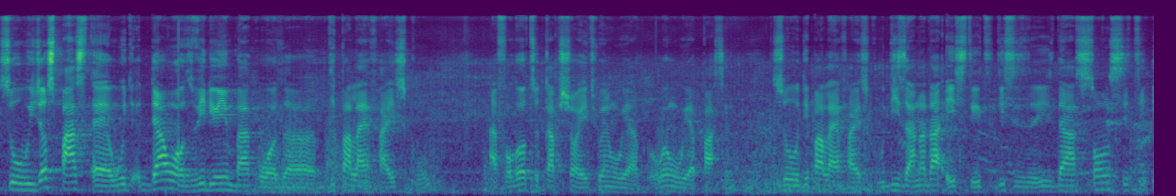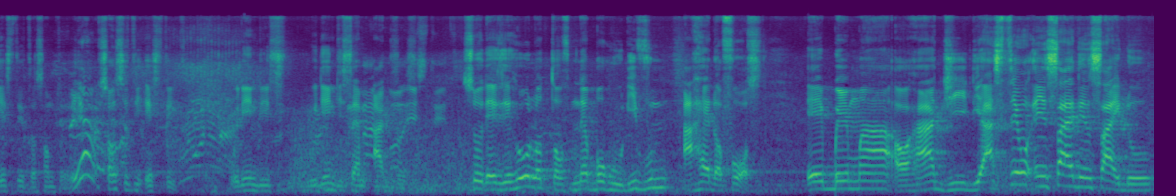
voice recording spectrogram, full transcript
So we just passed uh, we, that was videoing back was uh, deeper life high school I forgot to capture it when we are when we are passing. So Deeper Life High School. This is another estate. This is is that Sun City Estate or something? Yeah, Sun City Estate within this within the same axis. So there's a whole lot of neighborhood even ahead of us. Egbema or Haji, they are still inside inside though.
